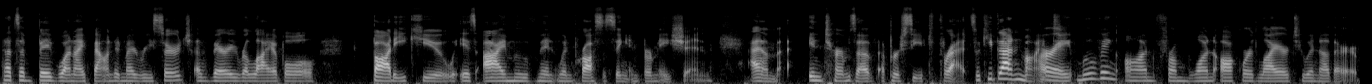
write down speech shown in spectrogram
That's a big one I found in my research. A very reliable body cue is eye movement when processing information um, in terms of a perceived threat. So keep that in mind. All right, moving on from one awkward liar to another.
